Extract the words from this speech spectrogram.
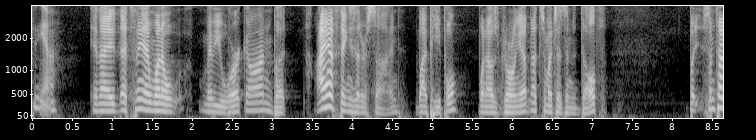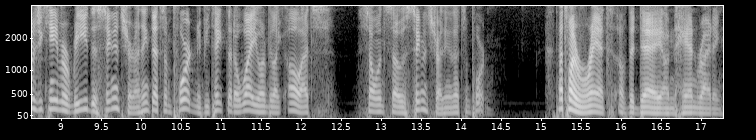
yeah. and I that's something I want to maybe work on. But I have things that are signed by people when I was growing up, not so much as an adult. But sometimes you can't even read the signature, and I think that's important. If you take that away, you want to be like, "Oh, that's so and so's signature." I think that's important. That's my rant of the day on handwriting.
